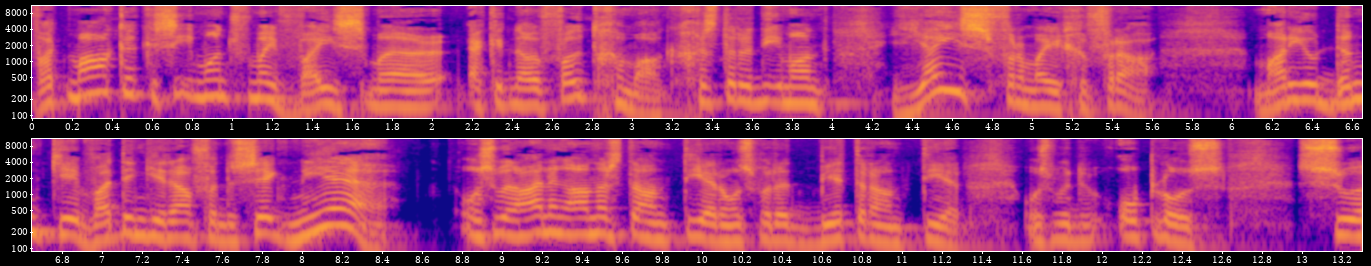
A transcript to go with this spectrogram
Wat maak ek as iemand vir my wys maar ek het nou 'n fout gemaak? Gister het iemand juis vir my gevra, "Mario, dink jy wat dink jy daarvan?" Toe sê ek, "Nee." Ons moet daai ding anders te hanteer, ons moet dit beter hanteer. Ons moet oplos. So,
